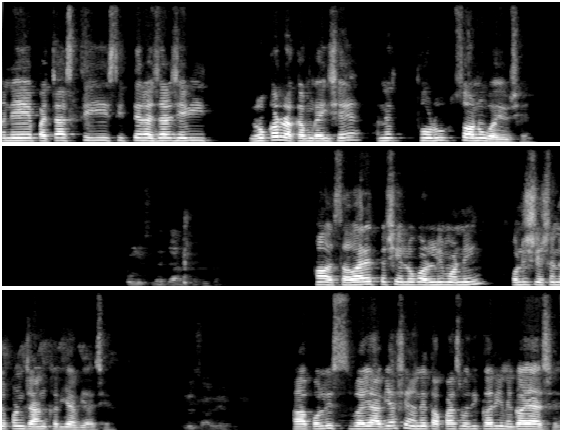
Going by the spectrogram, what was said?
અને પચાસથી સિત્તેર હજાર જેવી રોકડ રકમ ગઈ છે અને થોડું સોનું ગયું છે પોલીસને જાણ કરી તમે? હા સવારે જ પછી એ લોકો અર્લી મોર્નિંગ પોલીસ સ્ટેશને પણ જાણ કરી આવ્યા છે? હા પોલીસ ભાઈ આવ્યા છે અને તપાસ બધી કરીને ગયા છે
